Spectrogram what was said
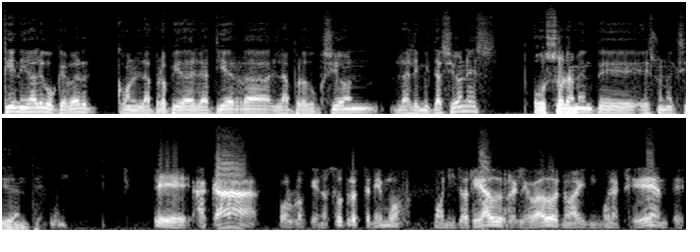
¿tiene algo que ver con la propiedad de la tierra, la producción, las limitaciones o solamente es un accidente? Eh, acá, por lo que nosotros tenemos monitoreado y relevado, no hay ningún accidente.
